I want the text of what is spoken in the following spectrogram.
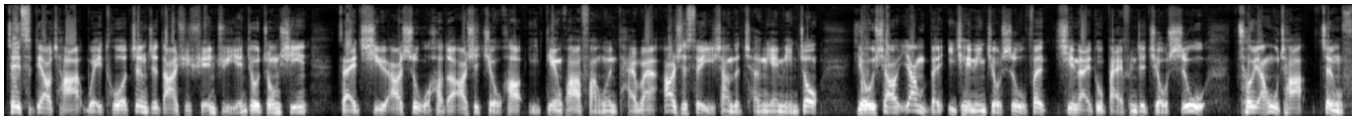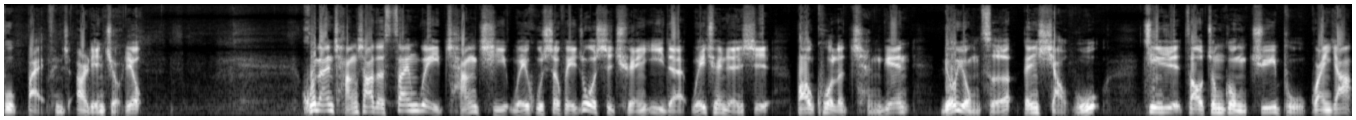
这次调查委托政治大学选举研究中心，在七月二十五号到二十九号以电话访问台湾二十岁以上的成年民众，有效样本一千零九十五份，信赖度百分之九十五，抽样误差正负百分之二点九六。湖南长沙的三位长期维护社会弱势权益的维权人士，包括了陈渊、刘永泽跟小吴，近日遭中共拘捕关押。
